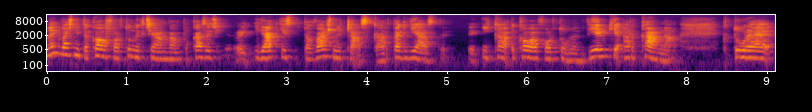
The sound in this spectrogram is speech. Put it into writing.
No i właśnie to koło fortuny chciałam Wam pokazać, jak jest to ważny czas. Karta gwiazdy y, i koła fortuny, wielkie arkana, które y,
